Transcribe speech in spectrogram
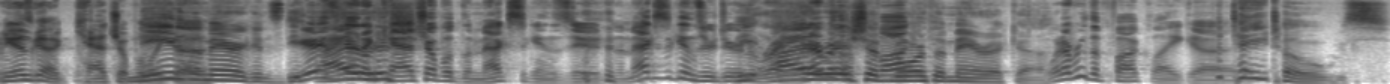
You guys got to catch up with Native like the, Americans. The You guys got to catch up with the Mexicans, dude. The Mexicans are doing the it right. Whatever the Irish of North America. Whatever the fuck, like uh, Potatoes.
